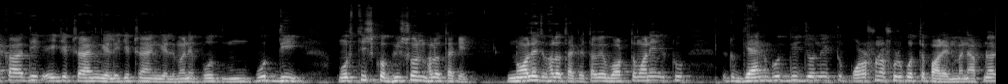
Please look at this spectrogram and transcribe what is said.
একাধিক এই যে ট্রায়াঙ্গেল এই যে ট্রায়াঙ্গেল মানে বুদ্ধি, মস্তিষ্ক ভীষণ ভালো থাকে নলেজ ভালো থাকে। তবে বর্তমানে একটু একটু জ্ঞান বুদ্ধির জন্য একটু পড়াশোনা শুরু করতে পারেন। মানে আপনার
